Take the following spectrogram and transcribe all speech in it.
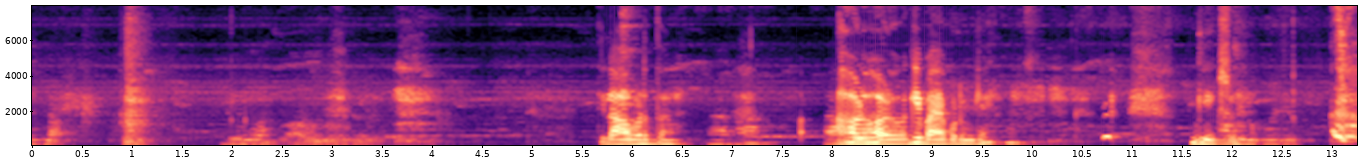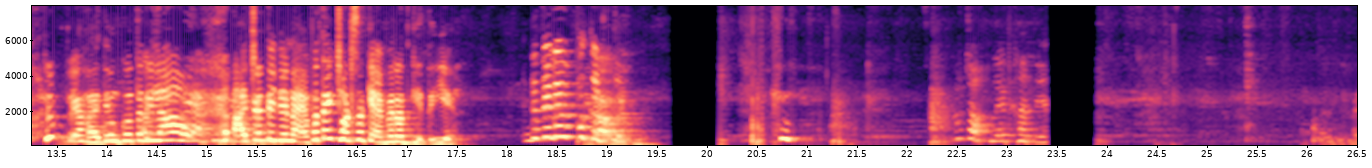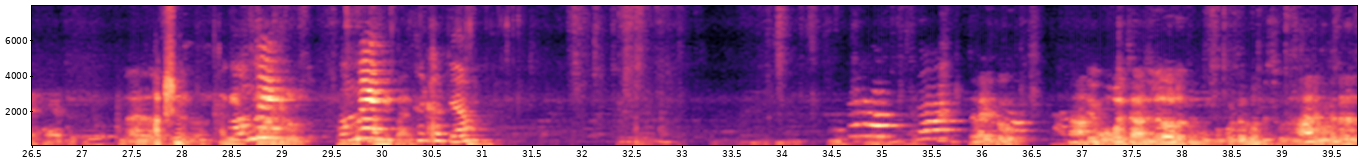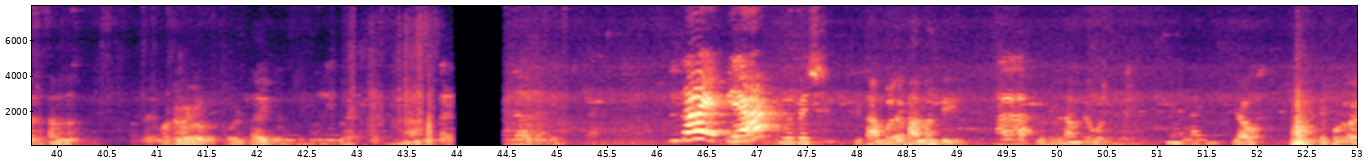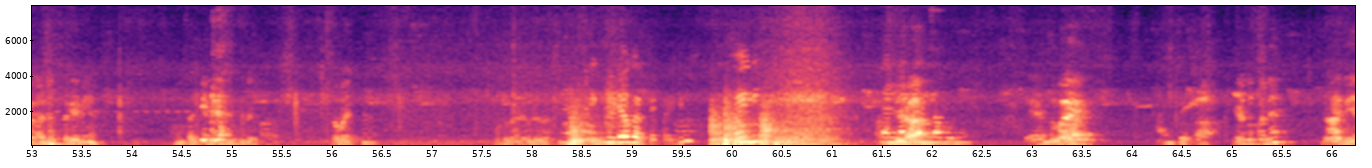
तिला आवडतं. हळूहळू घे पाया पडून घे. घे हा देऊन तरी लाव. अच्छा ठीक आहे नाही फक्त एक छोटस कॅमेरात घेते ये. हा. आम्ही पाया चला येतो. हा? ए, मोबाईल चार्जला लावला तू बटन बंद सोड हा मोठं झालं चालूच असतं. ऑटोमॅटिक रुपेश. ती थांब बोलत थांब म्हणती तुला तुम्ही थांबते बोल. याव एक फोटो काढ अजून सगळ्यांनी सगळे दे. समय फोटो काढ व्हिडिओ एक व्हिडिओ करते पहिली. पहिली त्यांना अक्षरा? त्यांना बोलू आणि ते पण. ये तू पण ये. नाही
